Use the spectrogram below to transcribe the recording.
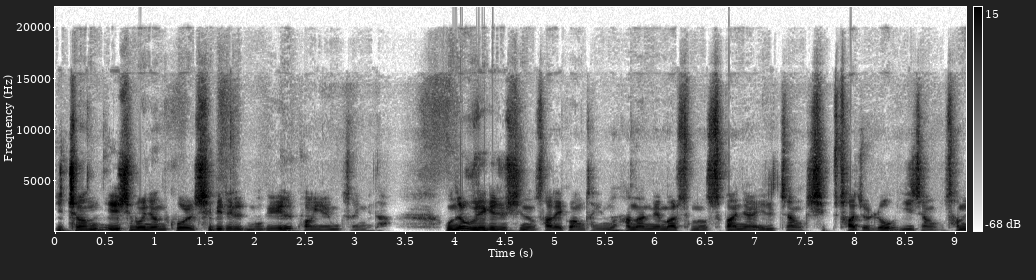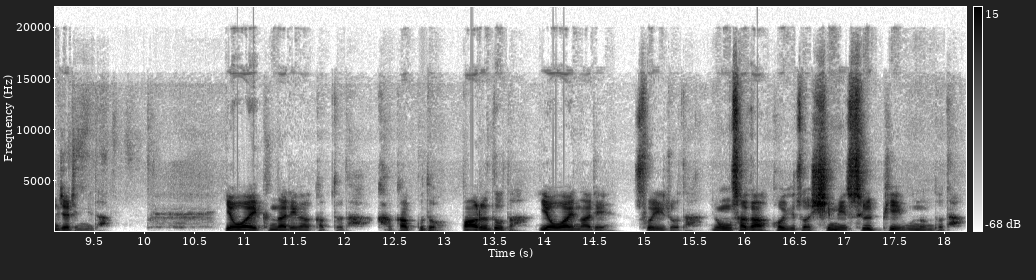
2025년 9월 11일 목요일 광야의 목사입니다. 오늘 우리에게 주시는 사례 광장 있는 하나님의 말씀은 스바냐 1장 14절로 2장 3절입니다. 여호와의 큰 날이 가깝도다. 가깝고도 빠르도다. 여호와의 날이 소리로다. 용사가 거기서 심히 슬피 우는도다.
